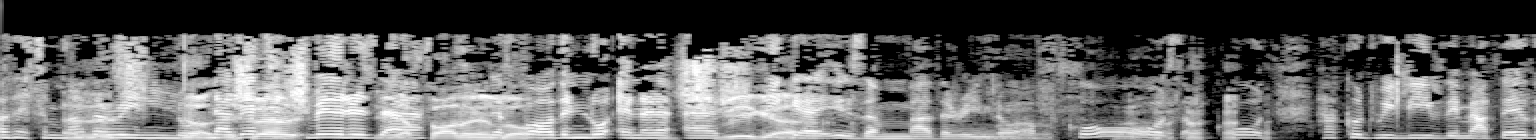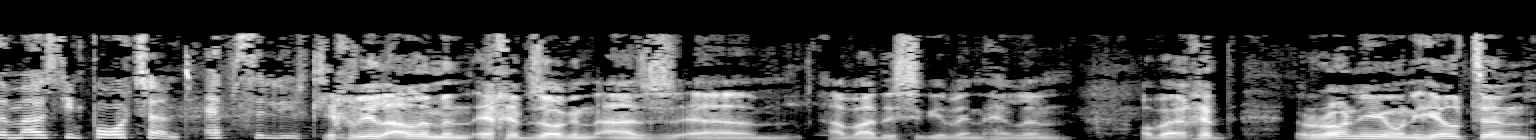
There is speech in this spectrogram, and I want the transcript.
Oh, that's a mother-in-law. no, No, that's a schwer is the a, father-in-law. The father-in-law and a, a Schwieger. Schwieger uh, is a mother-in-law. Of course, of course. How could we leave them out? They're the most important. Absolutely. Ich will allem echt sagen, als, ähm, um, Avadis gewinn Helen, aber echt, Ronny und Hilton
